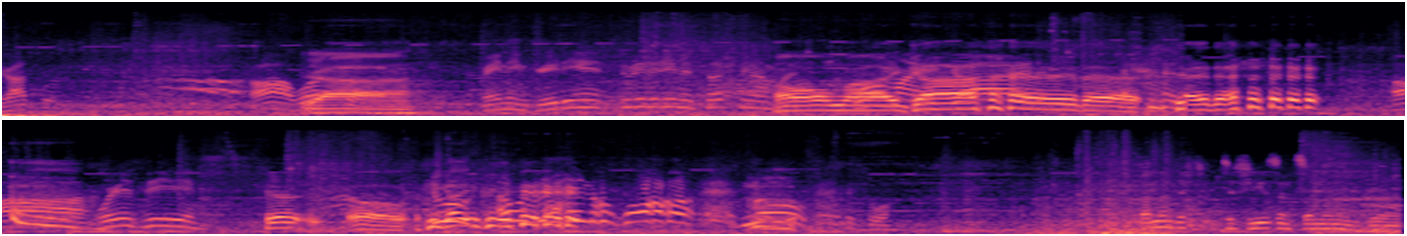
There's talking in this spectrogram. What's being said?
I got this. Ah, what Yeah. the? Main ingredient? Dude, it didn't even touch me. I'm like, Oh my, my god. ah, where is he? Here, oh, he Dude, got I was behind you. the wall! No! This wall. Someone def defuse and someone uh,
